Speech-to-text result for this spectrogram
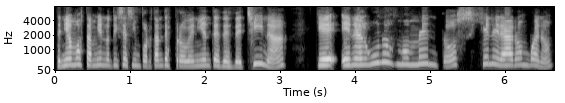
teníamos también noticias importantes provenientes desde China que en algunos momentos generaron, bueno,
